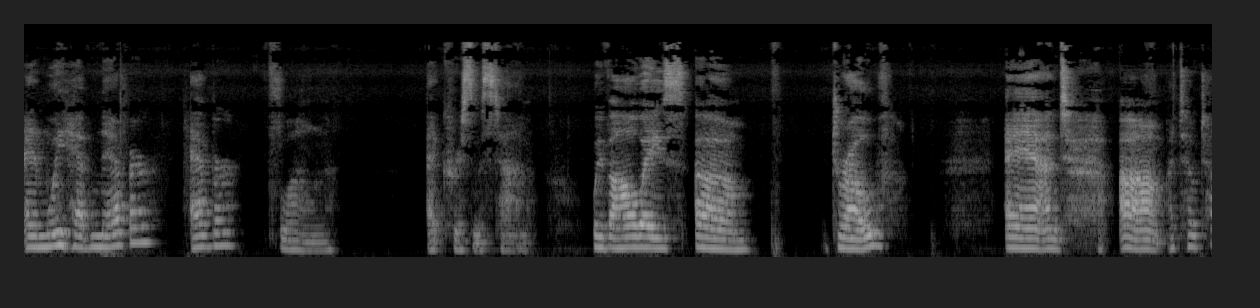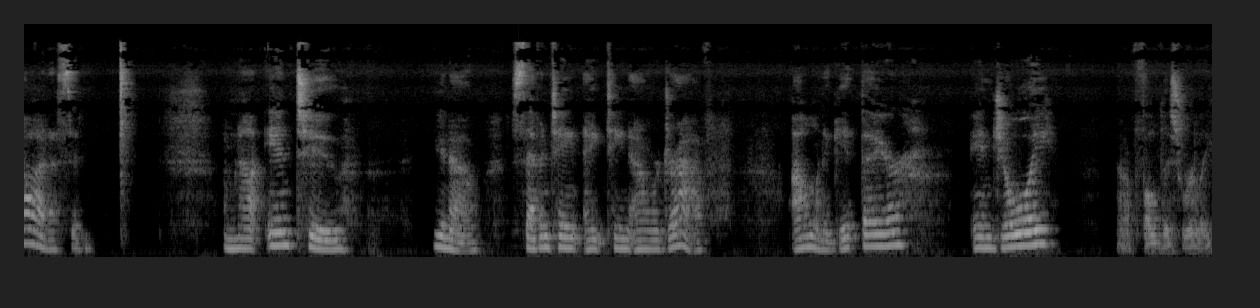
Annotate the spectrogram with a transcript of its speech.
and we have never, ever flown at Christmas time. We've always um, drove. And um, I told Todd, I said, I'm not into, you know, 17, 18 hour drive. I want to get there, enjoy. I'll fold this really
